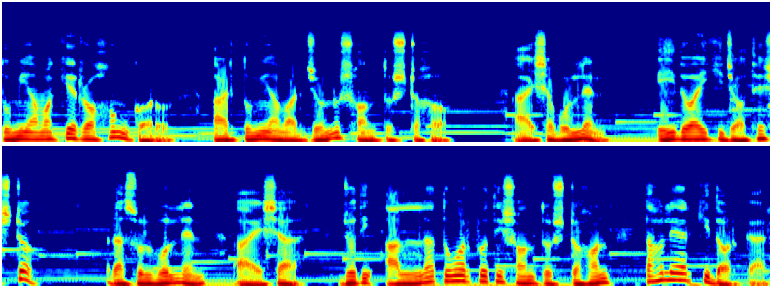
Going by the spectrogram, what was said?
তুমি আমাকে রহম করো, আর তুমি আমার জন্য সন্তুষ্ট হও। আয়েশা বললেন, এই দোয়াই কি যথেষ্ট? রাসূল বললেন, আয়েশা, যদি আল্লাহ তোমার প্রতি সন্তুষ্ট হন, তাহলে আর কি দরকার?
